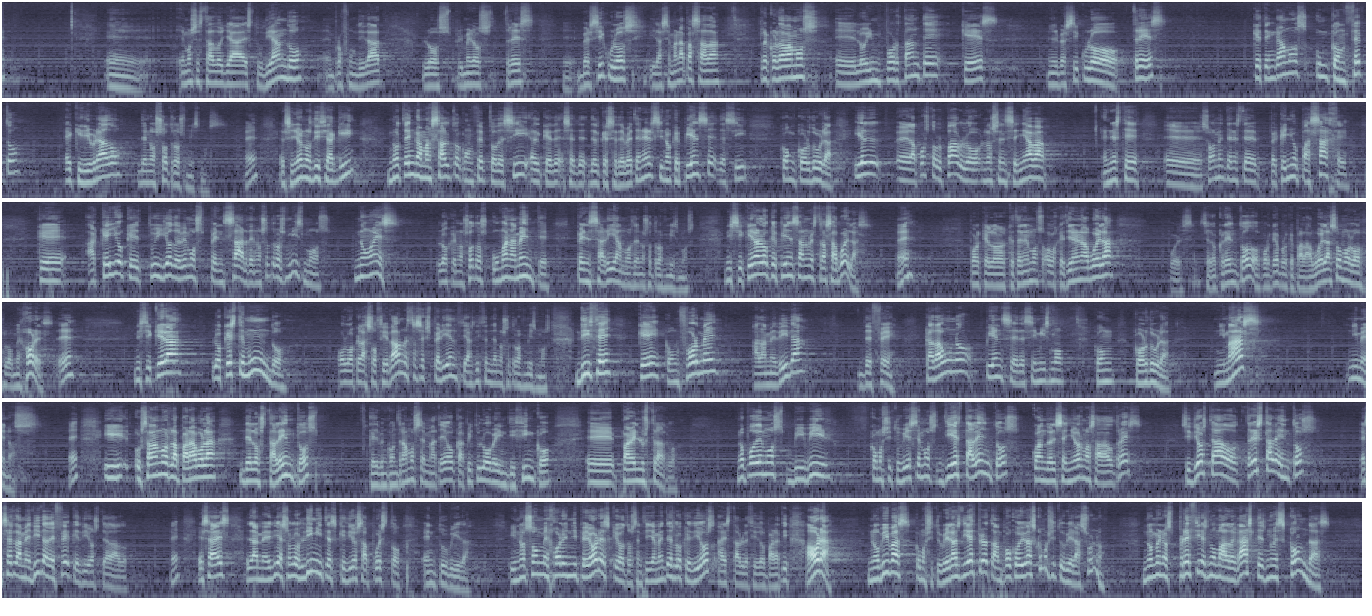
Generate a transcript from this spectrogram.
capítulo 12. Eh, hemos estado ya estudiando en profundidad los primeros tres eh, versículos y la semana pasada recordábamos eh, lo importante que es en el versículo 3 que tengamos un concepto equilibrado de nosotros mismos. El Señor nos dice aquí, no tenga más alto concepto de sí el que del que se debe tener, sino que piense de sí con cordura. Y el, apóstol Pablo nos enseñaba en este, eh, solamente en este pequeño pasaje que aquello que tú y yo debemos pensar de nosotros mismos no es lo que nosotros humanamente pensaríamos de nosotros mismos, ni siquiera lo que piensan nuestras abuelas, ¿eh? porque los que tenemos o los que tienen abuela, pues se lo creen todo, ¿por qué? Porque para la abuela somos los, mejores, ¿eh? ni siquiera lo que este mundo o lo que la sociedad o nuestras experiencias dicen de nosotros mismos. Dice que conforme a la medida de fe, cada uno piense de sí mismo con cordura, ni más ni menos. ¿eh? Y usábamos la parábola de los talentos, que encontramos en Mateo capítulo 25, eh, para ilustrarlo. No podemos vivir como si tuviésemos 10 talentos cuando el Señor nos ha dado tres. Si Dios te ha dado tres talentos, esa es la medida de fe que Dios te ha dado. ¿eh? Esa es la medida, son los límites que Dios ha puesto en tu vida. Y no son mejores ni peores que otros, sencillamente es lo que Dios ha establecido para ti. Ahora, no vivas como si tuvieras diez, pero tampoco vivas como si tuvieras uno. No menosprecies, no malgastes, no escondas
